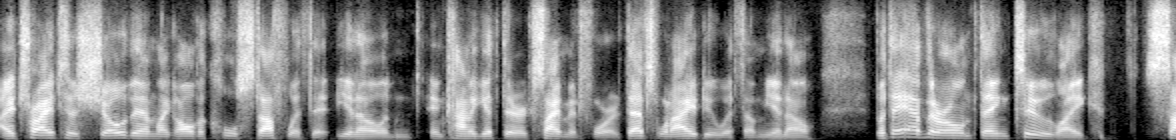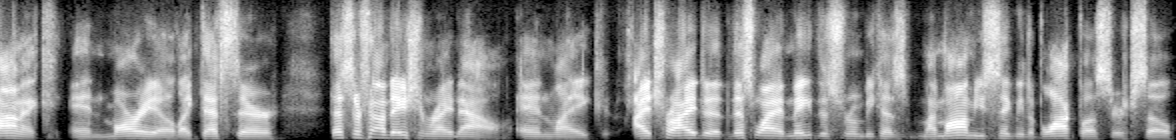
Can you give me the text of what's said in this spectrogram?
I try to show them like all the cool stuff with it, you know, and and kind of get their excitement for it. That's what I do with them, you know. But they have their own thing too, like Sonic and Mario. Like that's their that's their foundation right now. And like I tried to. That's why I made this room because my mom used to take me to Blockbuster, so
